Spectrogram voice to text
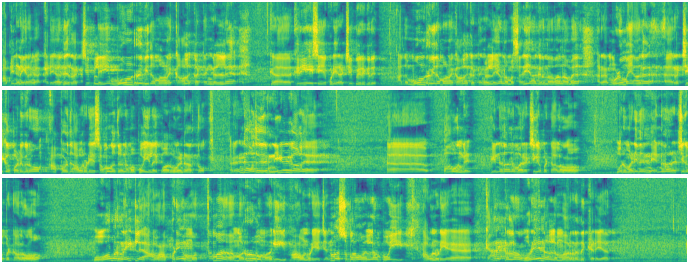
அப்படின்னு நினைக்கிறாங்க. கிடையாது. ரட்சிப்பிலேயே மூன்று விதமான காலகட்டங்களில் கிரியை செய்யக்கூடிய ரட்சிப்பு இருக்குது. அந்த மூன்று விதமான காலகட்டங்கள்லையும் நம்ம சரியாக இருந்தால் தான் நாம் முழுமையாக ரட்சிக்கப்படுகிறோம். அப்பொழுது அவருடைய சமூகத்தில் நம்ம போய் இழைப்பாருவோம் என்ற அர்த்தம். ரெண்டாவது நிகழ்கால பாவங்கள். என்னதான் நம்ம ரட்சிக்கப்பட்டாலும் ஒரு மனிதன் என்னதான் ரட்சிக்கப்பட்டாலும் ஓவர் நைட்டில் அவன் அப்படியே மொத்தமாக மறுரூபமாகி அவனுடைய ஜென்ம சுபாவம் எல்லாம் போய் அவனுடைய கேரக்டர்லாம் ஒரே நாளில் மாறுறது கிடையாது.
